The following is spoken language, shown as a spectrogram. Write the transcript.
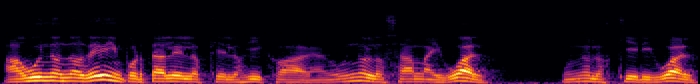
A uno no debe importarle lo que los hijos hagan, uno los ama igual, uno los quiere igual.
